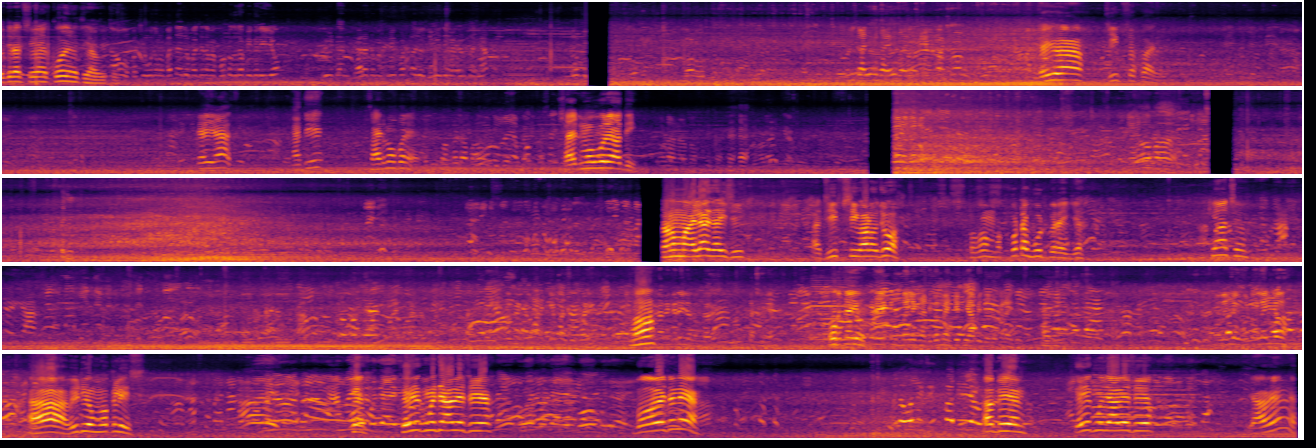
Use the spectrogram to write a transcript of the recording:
ગુજરાત સિવાય કોઈ નથી આવતું. પછી હું તમને બતાવી દઉં પછી તમે ફોટોગ્રાફી કરી લો ફ્રી ટાઈમ જ્યારે તમે ફ્રી પડતા જો ધીમે ધીમે કરતા ત્યાં જોયું આ જીપ સફારી. સાઈડમાં ઊભો રહે સાઈડમાં ઊભો રહે આદિ. રણમાં આયલા જાય છે. આ જીપસી વાળો જો ખોટા બૂટ પહેરાઈ ગયા. ક્યાં છે? હા? ઓકે. એક માલિક નથી ગમે તેથી આપી દેજો કરાવી દેજો. ફોટો લઈ જાઓ હા વીડિયો મોકલીશ. કે કેવીક મજા આવે છે? બહુ આવે છે ને? આ બેન કેવીક મજા આવે છે? આવે ને?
